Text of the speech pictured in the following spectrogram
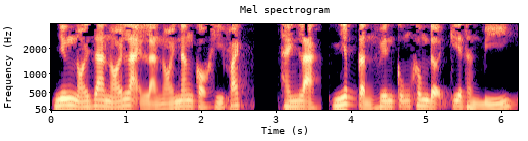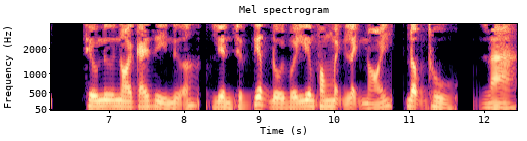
nhưng nói ra nói lại là nói năng có khí phách. Thanh lạc, nhiếp cẩn huyên cũng không đợi kia thần bí, thiếu nữ nói cái gì nữa, liền trực tiếp đối với liêm phong mệnh lệnh nói, động thủ, là,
